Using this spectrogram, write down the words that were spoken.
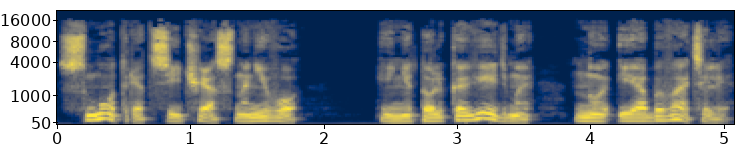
смотрят сейчас на него — и не только ведьмы, но и обыватели.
